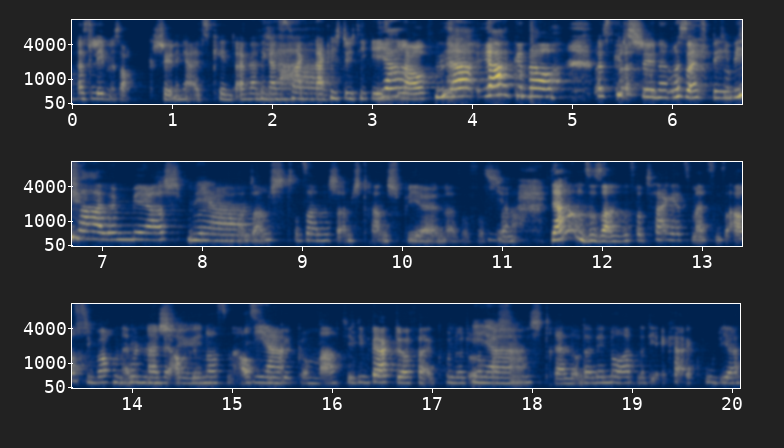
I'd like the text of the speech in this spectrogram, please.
Oh. Das Leben ist auch schön hier als Kind. Einfach den ganzen Ja. Tag nackig durch die Gegend Ja. laufen. Ja, ja, genau. Was gibt's Schöneres als Baby? Total im Meer schwimmen Ja. und am, Sand, am Strand spielen. Also es ist schon. Ja. Und so sahen unsere Tage jetzt meistens aus. Die Wochenenden haben wir auch genossen, Ausflüge gemacht, hier die Bergdörfer erkundet oder verschiedene Strände oder den Norden, die Ecke Alcudia.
